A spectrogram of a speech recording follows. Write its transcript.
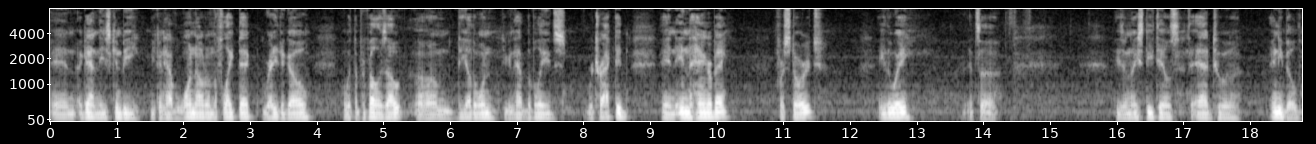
And again, these can be, you can have one out on the flight deck ready to go with the propellers out. Um, the other one, you can have the blades retracted and in the hangar bay for storage. Either way, it's a, these are nice details to add to a, any build.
